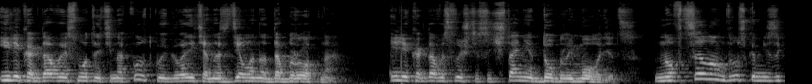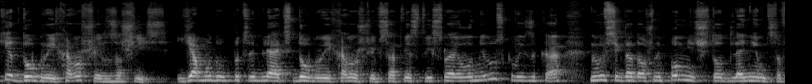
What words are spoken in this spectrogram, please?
Или когда вы смотрите на куртку и говорите «она сделана добротно». Или когда вы слышите сочетание «добрый молодец». Но в целом в русском языке добрые и хорошие разошлись. Я буду употреблять добрые и хорошие в соответствии с правилами русского языка, но вы всегда должны помнить, что для немцев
